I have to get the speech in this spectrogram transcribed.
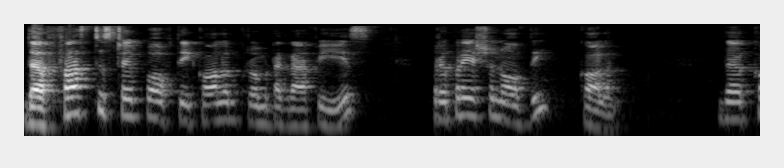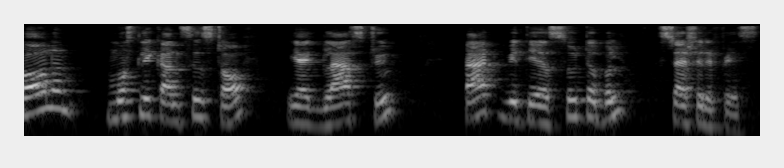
The first step of the column chromatography is preparation of the column. The column mostly consists of a glass tube packed with a suitable stationary phase.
